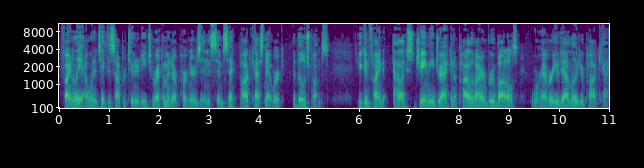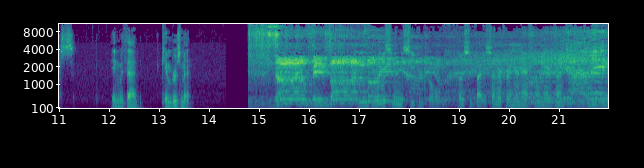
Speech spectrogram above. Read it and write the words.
Finally, I want to take this opportunity to recommend our partners in the CIMSEC podcast network, the Bilge Pumps. You can find Alex, Jamie, Drach, and a pile of Irn-Bru bottles wherever you download your podcasts. And with that, Kimber's Men. Listening to Sea Control, hosted by the Center for International Maritime Security.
